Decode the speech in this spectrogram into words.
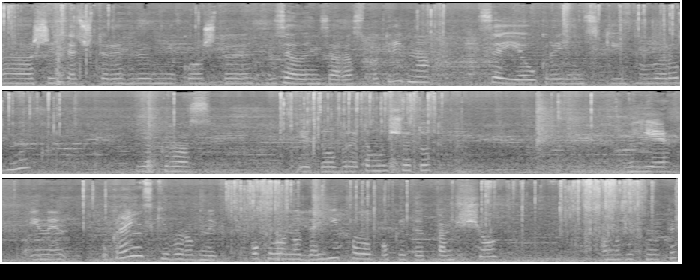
Е, 64 гривні коштує. Зелень зараз потрібна. Це є український виробник. Якраз і добре, тому що тут є і не український виробник, поки воно доїхало, поки там що. А може це теж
